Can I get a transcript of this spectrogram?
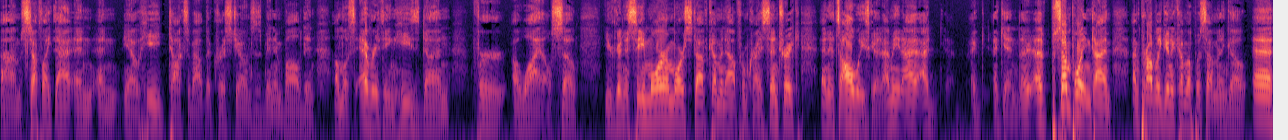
um, stuff like that. And and you know he talks about that Chris Jones has been involved in almost everything he's done for a while. So you're going to see more and more stuff coming out from Christ-centric, and it's always good. I mean, I, I again, at some point in time, I'm probably going to come up with something and go, eh,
